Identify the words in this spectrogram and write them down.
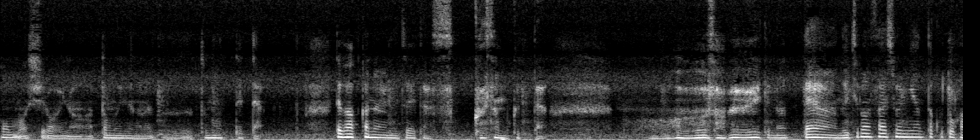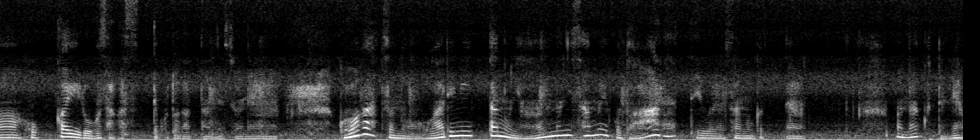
面白いなと思いながらずっと乗ってて。で稚内に着いたらすっごい寒くって。寒いってなってあの一番最初にやったことが北海道を探すってことだったんですよね。5月の終わりに行ったのにあんなに寒いことあるっていうぐらい寒くって。まあ、なくてね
